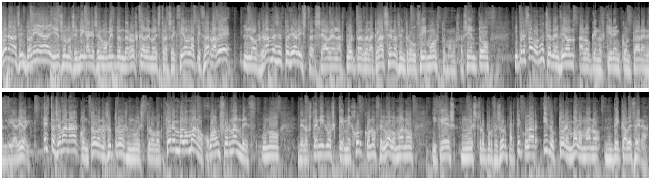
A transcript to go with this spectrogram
Suena la sintonía y eso nos indica que es el momento en derrosca de nuestra sección La Pizarra de los grandes especialistas. Se abren las puertas de la clase, nos introducimos, tomamos asiento y prestamos mucha atención a lo que nos quieren contar en el día de hoy. Esta semana con todos nosotros nuestro doctor en balonmano, Juan Fernández, uno de los técnicos que mejor conoce el balonmano y que es nuestro profesor particular y doctor en balonmano de cabecera.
